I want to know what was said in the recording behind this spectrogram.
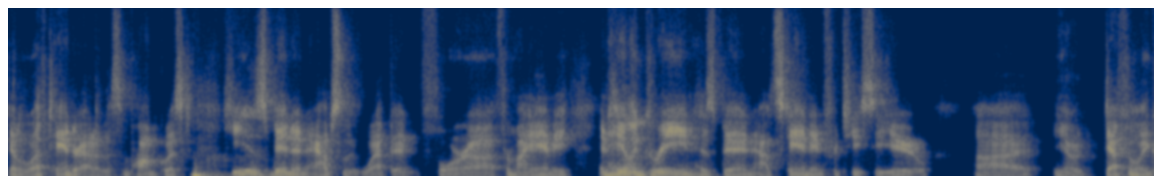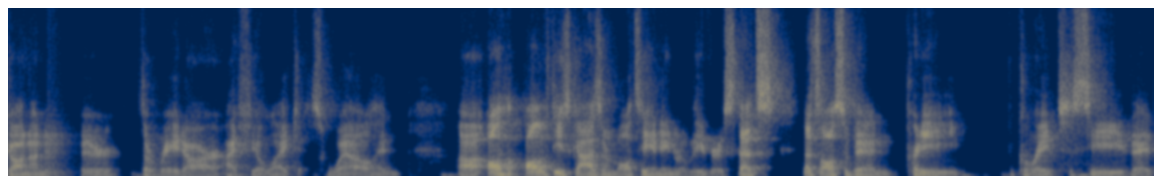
get a left-hander out of this and Palmquist. He has been an absolute weapon for uh, for Miami, and Haylen Green has been outstanding for TCU. Uh, you know, definitely gone under the radar. I feel like as well, and uh, all all of these guys are multi-inning relievers. That's that's also been pretty great to see that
